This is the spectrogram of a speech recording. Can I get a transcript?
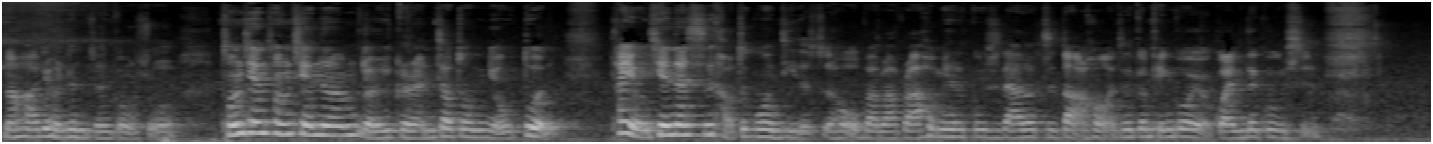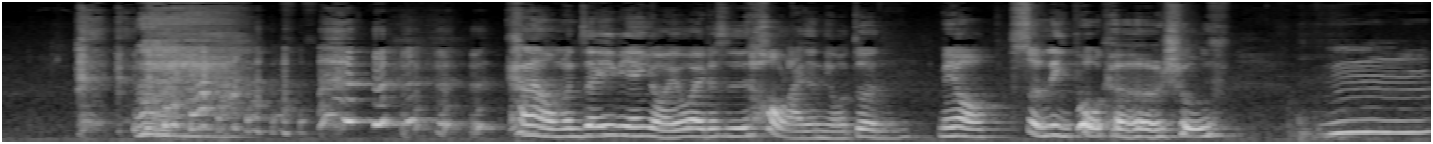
然后他就很认真跟我说，从前从前呢，有一个人叫做牛顿。他有一天在思考这个问题的时候，我叭叭叭，后面的故事大家都知道然后，就跟苹果有关的故事。看来我们这一边有一位就是后来的牛顿，没有顺利破壳而出。嗯，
